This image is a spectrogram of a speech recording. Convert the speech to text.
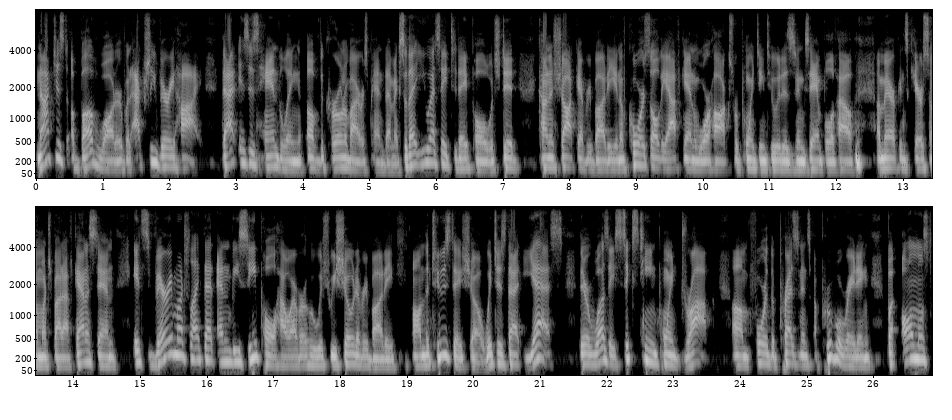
not just above water but actually very high. That is his handling of the coronavirus pandemic. So that USA Today poll, which did kind of shock everybody, and of course all the Afghan war hawks were pointing to it as an example of how Americans care so much about Afghanistan. It's very much like that NBC poll, however, who which we showed everybody on the Tuesday show, which is that yes, there was a 16 point drop um, for the president's approval rating, but almost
